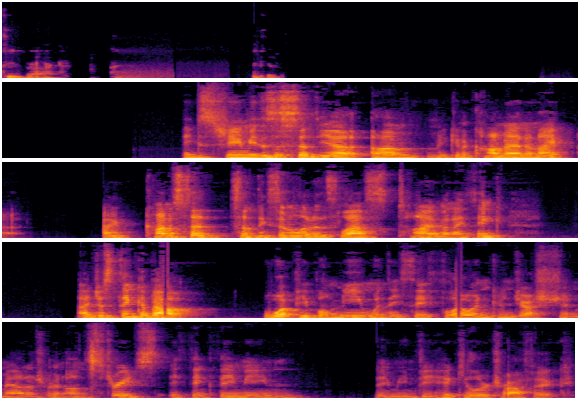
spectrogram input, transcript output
feedback. Thanks, Jamie. This is Cynthia um, making a comment, and I, I kind of said something similar to this last time, and I think I just think about what people mean when they say flow and congestion management on streets. I think they mean they mean vehicular traffic.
